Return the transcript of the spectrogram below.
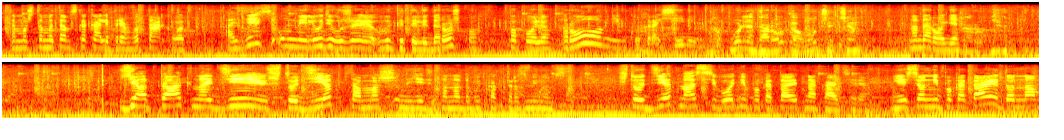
Потому что мы там скакали прям вот так вот. А здесь умные люди уже выкатали дорожку по полю. Ровненькую, красивенькую. На поле дорога лучше, чем На дороге. дороге. Я так надеюсь, что дед, там машина едет, нам надо будет как-то разминуться, что дед нас сегодня покатает на катере. Если он не покатает, он нам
